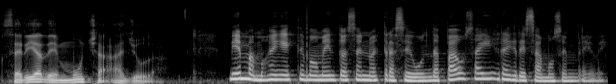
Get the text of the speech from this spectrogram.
sería de mucha ayuda. Bien, vamos en este momento a hacer nuestra segunda pausa y regresamos en breve.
